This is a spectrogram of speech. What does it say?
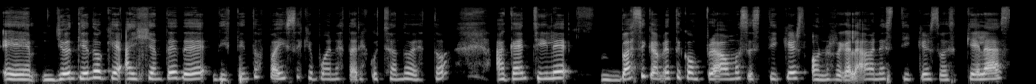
Eh, yo entiendo que hay gente de distintos países que pueden estar escuchando esto. Acá en Chile, básicamente comprábamos stickers o nos regalaban stickers o esquelas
